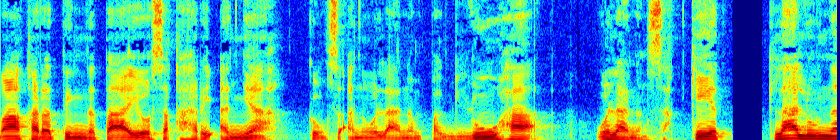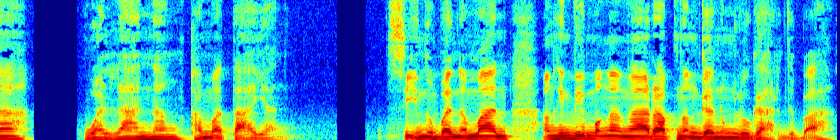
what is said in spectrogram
makakarating na tayo sa kaharian niya kung saan wala ng pagluha, wala ng sakit, lalo na wala ng kamatayan. Sino ba naman ang hindi mangangarap ng ganong lugar, di ba?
